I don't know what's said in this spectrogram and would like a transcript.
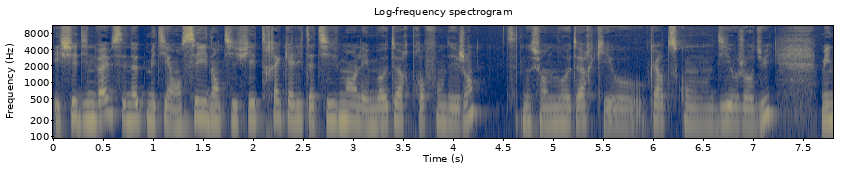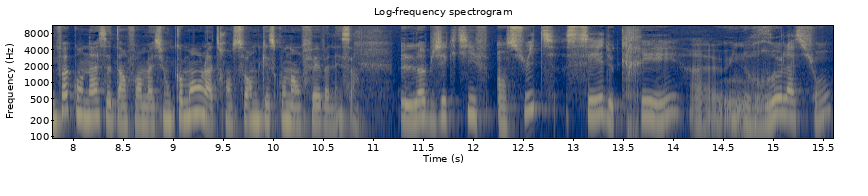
Et chez DinVibe, c'est notre métier. On sait identifier très qualitativement les moteurs profonds des gens cette notion de moteur qui est au, cœur de ce qu'on dit aujourd'hui. Mais une fois qu'on a cette information, comment on la transforme? Qu'est-ce qu'on en fait, Vanessa? L'objectif ensuite, c'est de créer euh, une relation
